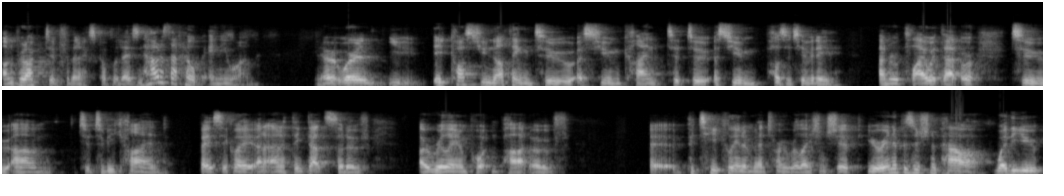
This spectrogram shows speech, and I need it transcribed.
unproductive for the next couple of days and how does that help anyone you know where you, it costs you nothing to assume kind to, to assume positivity and reply with that or to um, to, to be kind basically and, and I think that's sort of a really important part of uh, particularly in a mentoring relationship, you're in a position of power. Whether you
